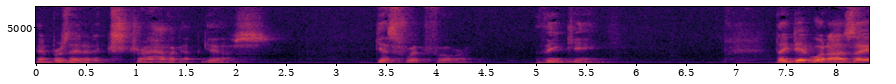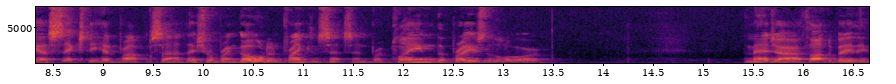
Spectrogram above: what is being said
and presented extravagant gifts. Gifts fit for the King. They did what Isaiah 60 had prophesied. They shall bring gold and frankincense and proclaim the praise of the Lord. The Magi are thought to be the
